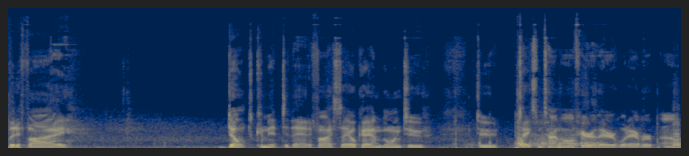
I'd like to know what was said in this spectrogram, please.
But if I don't commit to that, if I say, okay, I'm going to to take some time off here or there, whatever, um,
